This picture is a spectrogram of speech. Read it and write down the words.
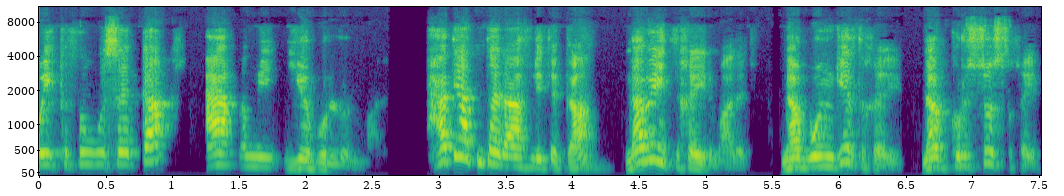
ወይ ክፍውሰካ ዓቕሚ የብሉን ማለት ሓጢኣት እንተ ደኣ ኣፍሊጥካ ናበይ ትኸይድ ማለት እዩ? ናብ ወንጌል ትኸይድ፣ ናብ ክርስቶስ ትኸይድ።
